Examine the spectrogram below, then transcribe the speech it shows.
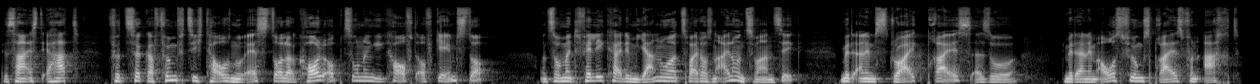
Das heißt, er hat für circa 50.000 US-Dollar Call-Optionen gekauft auf GameStop und zwar mit Fälligkeit im Januar 2021 mit einem Strike-Preis, also mit einem Ausführungspreis von 8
